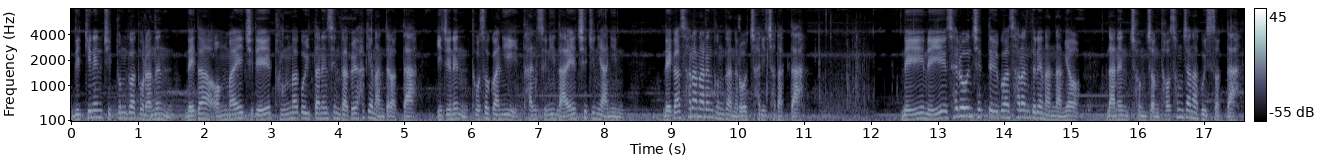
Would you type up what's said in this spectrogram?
느끼는 기쁨과 보람은 내가 엄마의 지대에 부응하고 있다는 생각을 하게 만들었다. 이제는 도서관이 단순히 나의 체진이 아닌 내가 살아나는 공간으로 자리 찾았다. 매일매일 새로운 책들과 사람들을 만나며 나는 점점 더 성장하고 있었다.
